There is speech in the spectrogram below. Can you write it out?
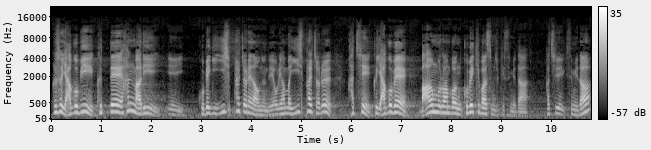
그래서 야곱이 그때 한 말이 고백이 28절에 나오는데요. 우리 한번 28절을 같이 그 야곱의 마음으로 한번 고백해 봤으면 좋겠습니다. 같이 읽습니다.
